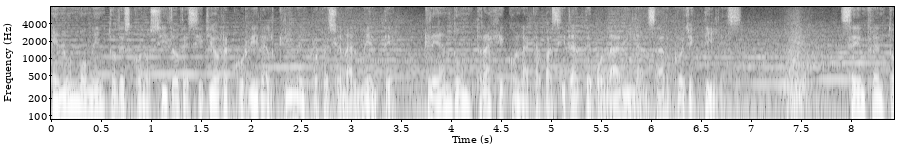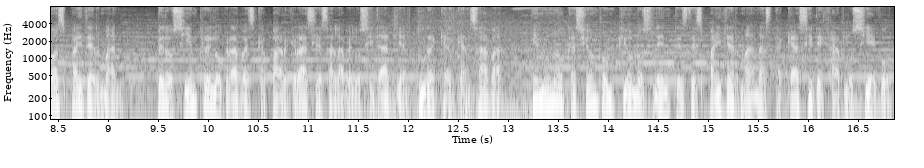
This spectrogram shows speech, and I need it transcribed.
en un momento desconocido decidió recurrir al crimen profesionalmente, creando un traje con la capacidad de volar y lanzar proyectiles. Se enfrentó a Spider-Man, pero siempre lograba escapar gracias a la velocidad y altura que alcanzaba. En una ocasión rompió los lentes de Spider-Man hasta casi dejarlo ciego,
